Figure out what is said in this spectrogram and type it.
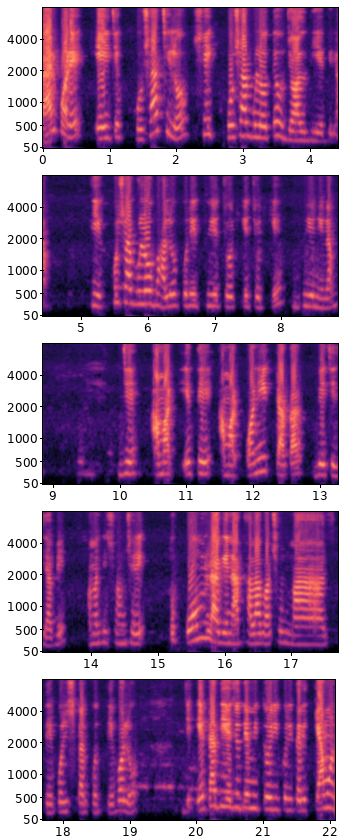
তারপরে এই যে খোসা ছিল, সেই খোসাগুলোতেও জল দিয়ে দিলাম। দিয়ে খোসাগুলো ভালো করে ধুয়ে চটকে চটকে ধুয়ে নিলাম। যে আমার এতে আমার অনেক টাকা বেঁচে যাবে। আমাদের সংসারে তো কম লাগে না থালা বাসন মাজতে, পরিষ্কার করতে, বলো? যে এটা দিয়ে যদি আমি তৈরি করি তাহলে কেমন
